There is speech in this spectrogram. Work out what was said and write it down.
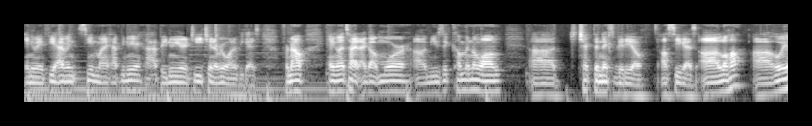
anyway, if you haven't seen my Happy New Year, Happy New Year to each and every one of you guys. For now, hang on tight. I got more uh, music coming along. Uh, check the next video. I'll see you guys. Aloha. Ahoy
